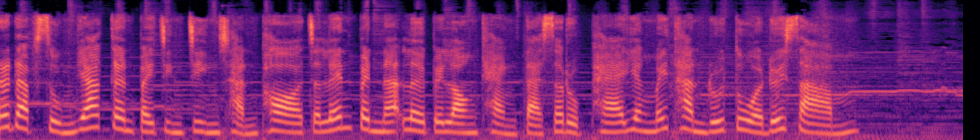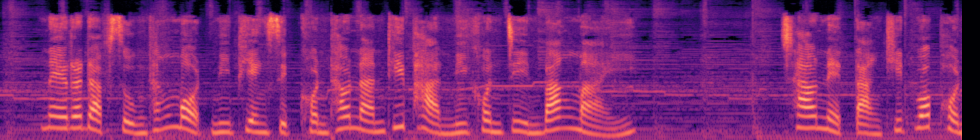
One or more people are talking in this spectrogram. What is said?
ระดับสูงยากเกินไปจริง ๆ ฉันพอจะเล่นเป็นนะเลยไปลองแข่งแต่สรุปแพ้ยังไม่ทันรู้ตัวด้วยซ้ำ ในระดับสูงทั้งหมดมีเพียง 10 คนเท่านั้นที่ผ่านมีคนจีนบ้างไหม ชาวเน็ตต่างคิดว่าผล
